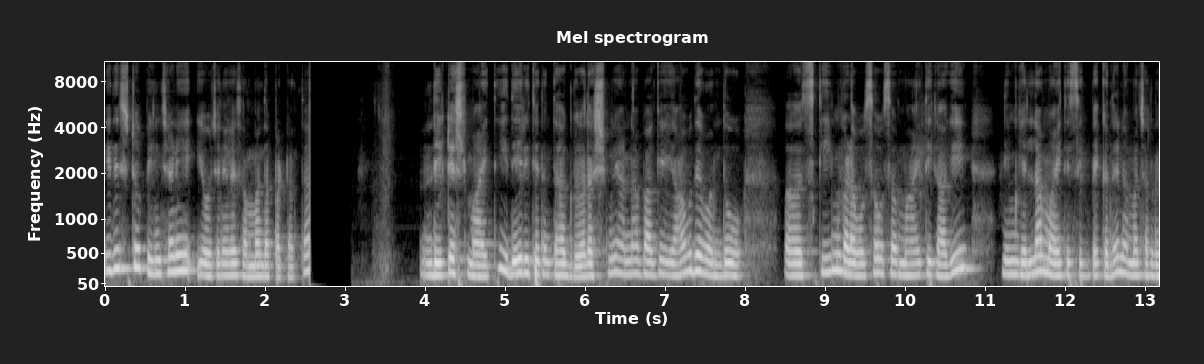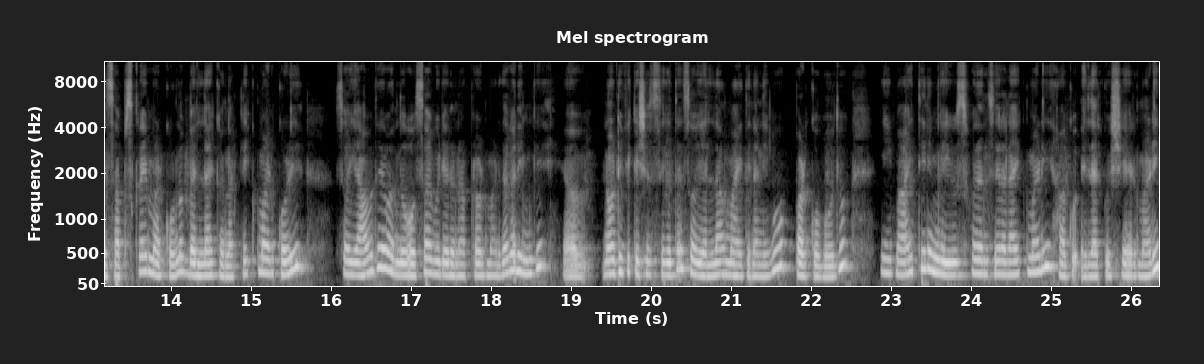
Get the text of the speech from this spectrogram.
ಇದಿಷ್ಟು ಪಿಂಚಣಿ ಯೋಜನೆಗೆ ಸಂಬಂಧಪಟ್ಟಂಥ ಲೇಟೆಸ್ಟ್ ಮಾಹಿತಿ. ಇದೇ ರೀತಿಯಾದಂತಹ ಗೃಹಲಕ್ಷ್ಮಿ ಅನ್ನಭಾಗ್ಯ ಯಾವುದೇ ಒಂದು ಸ್ಕೀಮ್ಗಳ ಹೊಸ ಹೊಸ ಮಾಹಿತಿಗಾಗಿ ನಿಮಗೆಲ್ಲ ಮಾಹಿತಿ ಸಿಗಬೇಕಂದ್ರೆ ನಮ್ಮ ಚಾನಲ್ ಸಬ್ಸ್ಕ್ರೈಬ್ ಮಾಡಿಕೊಂಡು ಬೆಲ್ಲೈಕನ್ನ ಕ್ಲಿಕ್ ಮಾಡ್ಕೊಳ್ಳಿ. ಸೊ, ಯಾವುದೇ ಒಂದು ಹೊಸ ವೀಡಿಯೋನ ಅಪ್ಲೋಡ್ ಮಾಡಿದಾಗ ನಿಮಗೆ ನೋಟಿಫಿಕೇಷನ್ ಸಿಗುತ್ತೆ. ಸೊ, ಎಲ್ಲ ಮಾಹಿತಿನ ನೀವು ಪಡ್ಕೋಬೋದು. ಈ ಮಾಹಿತಿ ನಿಮಗೆ ಯೂಸ್ಫುಲ್ ಅನಿಸಿದ್ರೆ ಲೈಕ್ ಮಾಡಿ ಹಾಗೂ ಎಲ್ಲರಿಗೂ ಶೇರ್ ಮಾಡಿ.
